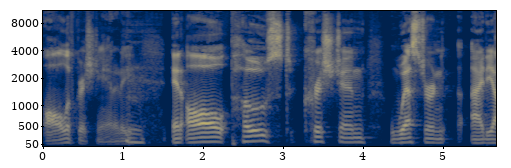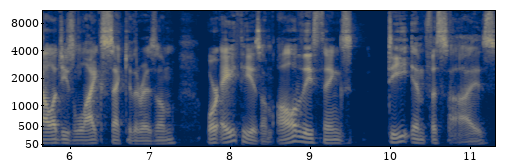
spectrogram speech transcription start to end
all of Christianity and all post Christian Western ideologies like secularism or atheism. All of these things de emphasize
